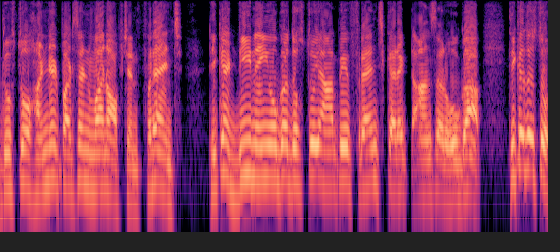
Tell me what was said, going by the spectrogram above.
दोस्तों hundred percent one option French ठीक है? डी नहीं होगा दोस्तों, यहाँ पे फ्रेंच करेक्ट आंसर होगा। ठीक है दोस्तों?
